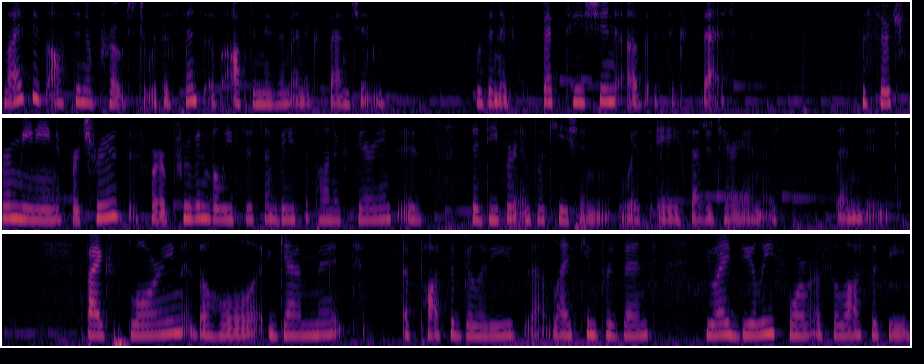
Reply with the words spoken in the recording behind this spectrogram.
Life is often approached with a sense of optimism and expansion, with an expectation of success. The search for meaning, for truth, for a proven belief system based upon experience is the deeper implication with a Sagittarian ascendant. By exploring the whole gamut of possibilities that life can present, you ideally form a philosophy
